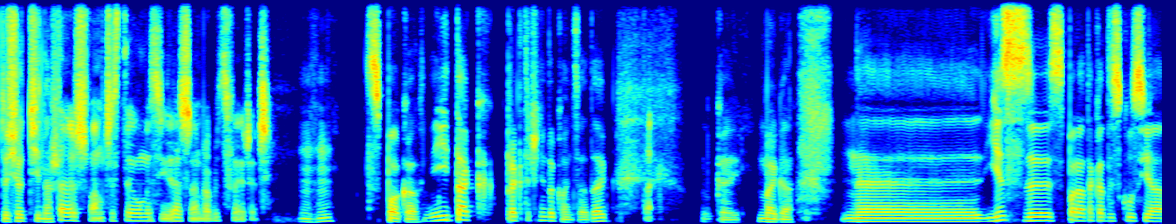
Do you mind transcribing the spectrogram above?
To się odcinasz. to już mam czysty umysł i zaczynam robić swoje rzeczy. Mhm. Spoko. I tak praktycznie do końca, tak? Tak. Okej, mega. Eee, Jest y, spora taka dyskusja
